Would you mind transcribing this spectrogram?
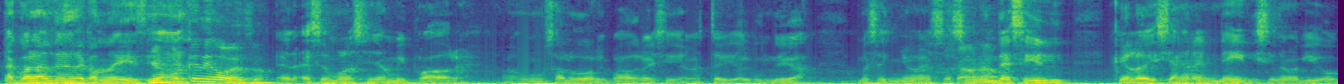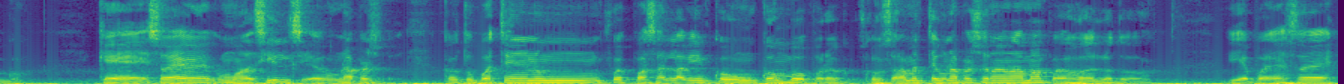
¿Te acuerdas de cuando dice? ¿Quién fue que dijo eso? Eso me lo enseña mi padre. Un saludo a mi padre si ve este video algún día. Me enseñó eso. Eso es un decir que lo decían en el Navy, si no me equivoco. Que eso es como decir, una persona. Que tú puedes tener un. Puedes pasarla bien con un combo, pero con solamente una persona nada más puedes joderlo todo. Y después ese.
